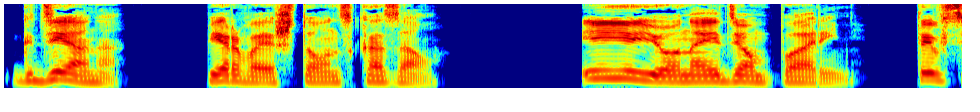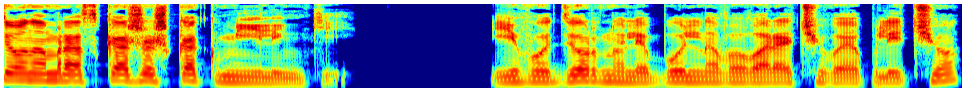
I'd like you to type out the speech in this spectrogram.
где она?» Первое, что он сказал. «И ее найдем, парень. Ты все нам расскажешь, как миленький». Его дернули, больно выворачивая плечо,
